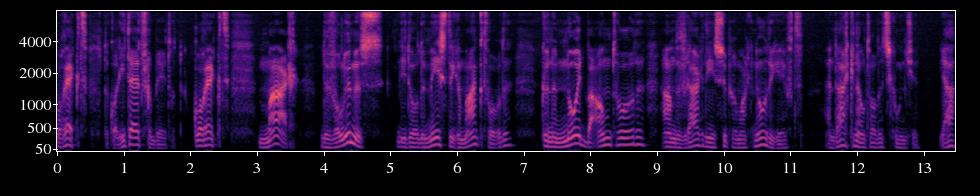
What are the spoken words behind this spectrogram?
Correct. De kwaliteit verbetert. Correct. Maar de volumes die door de meesten gemaakt worden, kunnen nooit beantwoorden aan de vraag die een supermarkt nodig heeft. En daar knelt wel het schoentje. Ja,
